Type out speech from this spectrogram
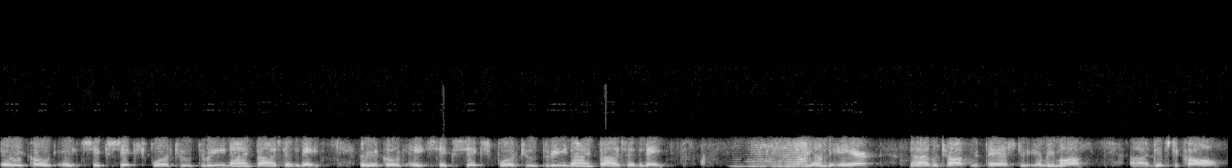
area code 866-423-9578. Area code 866-423-9578. Be on the air. Bible Talk with Pastor Emery Moss. Uh, give us a call.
